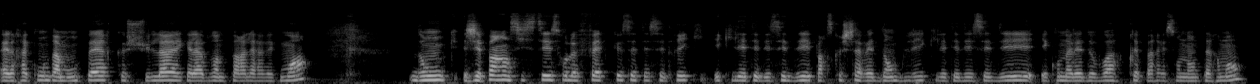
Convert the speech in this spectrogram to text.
elle raconte à mon père que je suis là et qu'elle a besoin de parler avec moi. Donc, j'ai pas insisté sur le fait que c'était Cédric et qu'il était décédé parce que je savais d'emblée qu'il était décédé et qu'on allait devoir préparer son enterrement.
